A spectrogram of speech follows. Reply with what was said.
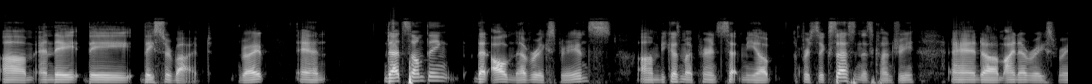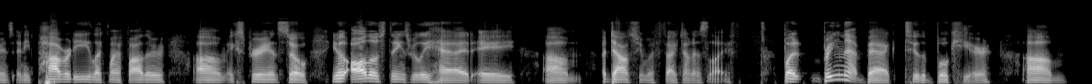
um, and they they they survived, right? And that's something that I'll never experience um, because my parents set me up for success in this country, and um, I never experienced any poverty like my father um, experienced. So you know, all those things really had a um, a downstream effect on his life. But bringing that back to the book here, um,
